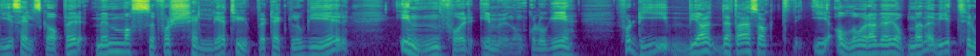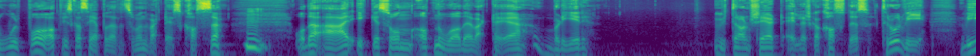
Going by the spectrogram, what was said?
i selskaper med masse forskjellige typer teknologier innenfor immunonkologi. Fordi vi har, dette har jeg sagt i alle åra vi har jobbet med det, vi tror på at vi skal se på dette som en verktøyskasse. Og det er ikke sånn at noe av det verktøyet blir utrangert eller skal kastes, tror vi. Vi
